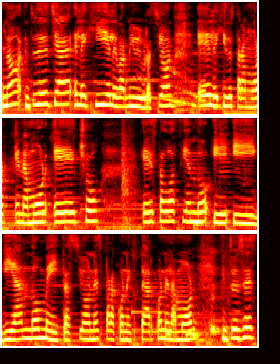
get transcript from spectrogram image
¿no? Entonces ya elegí elevar mi vibración, he elegido estar amor, en amor, he hecho he estado haciendo y, guiando meditaciones para conectar con el amor. Entonces,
